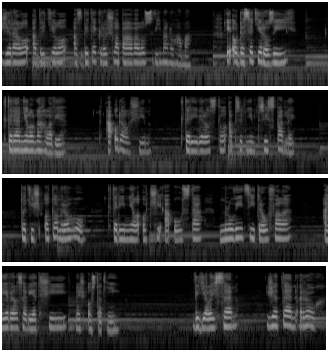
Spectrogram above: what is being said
žralo a drtilo a zbytek rošlapávalo svýma nohama. I o deseti rozích, které mělo na hlavě. A o dalším, který vyrostl a před ním tři spadly. Totiž o tom rohu, který měl oči a ústa, mluvící troufale a jevil se větší než ostatní. Viděl jsem, že ten roh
